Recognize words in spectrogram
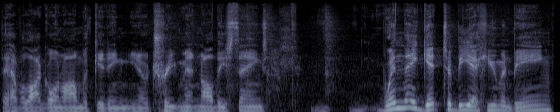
They have a lot going on with getting you know treatment and all these things. When they get to be a human being,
